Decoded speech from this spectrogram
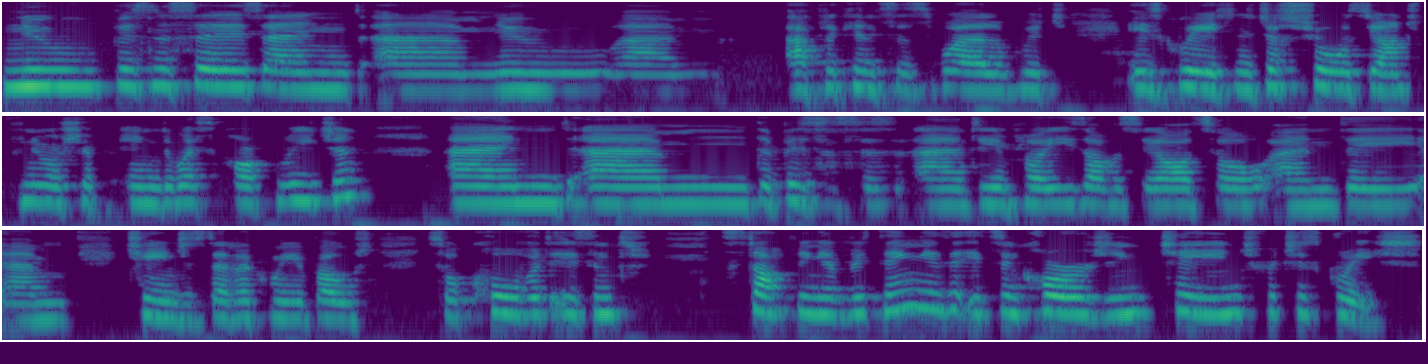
new businesses and um, new um, applicants as well, which is great, and it just shows the entrepreneurship in the West Cork region and um, the businesses and the employees obviously also and the um, changes that are coming about. So COVID isn't stopping everything; it's- it's encouraging change, which is great.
